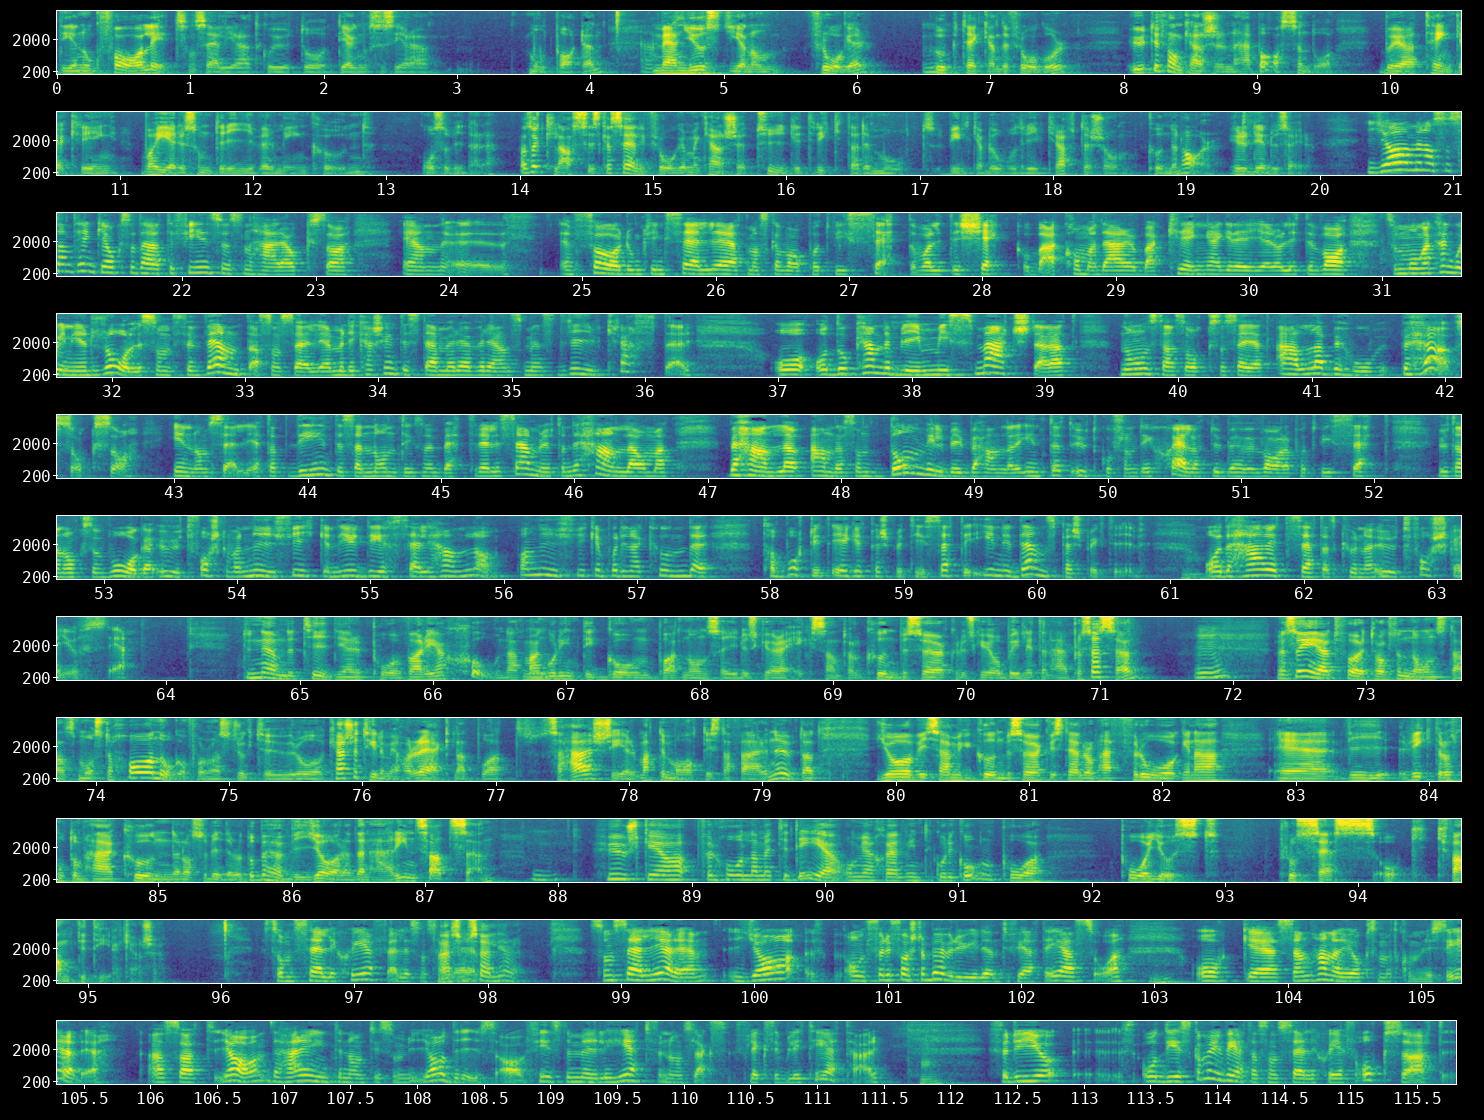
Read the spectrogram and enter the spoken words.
det är nog farligt som säljare att gå ut och diagnostisera motparten. Absolut. Men just genom frågor, mm. upptäckande frågor utifrån kanske den här basen då börja tänka kring vad är det som driver min kund och så vidare. Alltså klassiska säljfrågor men kanske tydligt riktade mot vilka behov och drivkrafter som kunden har. Är det det du säger? Ja, men också, sen tänker jag också där att det finns en sån här också en, eh, en fördom kring säljare att man ska vara på ett visst sätt och vara lite check och bara komma där och bara kränga grejer och lite vara... Så många kan gå in i en roll som förväntas som säljare men det kanske inte stämmer överens med ens drivkrafter. Och, och då kan det bli mismatch där, att någonstans också säga att alla behov behövs också inom säljet. Att det är inte så någonting som är bättre eller sämre, utan det handlar om att behandla andra som de vill bli behandlade. Inte att utgå från dig själv, att du behöver vara på ett visst sätt. Utan också våga utforska, vara nyfiken. Det är ju det sälj handlar om. Var nyfiken på dina kunder. Ta bort ditt eget perspektiv, sätt dig in i dens perspektiv. Mm. Och det här är ett sätt att kunna utforska just det. Du nämnde tidigare på variation, att man mm. går inte igång på att någon säger du ska göra x antal kundbesök och du ska jobba enligt den här processen. Mm. Men så är jag ett företag som någonstans måste ha någon form av struktur och kanske till och med har räknat på att så här ser matematiskt affären ut. Att gör vi så här mycket kundbesök, vi ställer de här frågorna, eh, vi riktar oss mot de här kunderna och så vidare och då behöver vi göra den här insatsen. Mm. Hur ska jag förhålla mig till det om jag själv inte går igång på, på just process och kvantitet kanske? Som säljchef eller som säljare? Nej, som säljare. Som säljare, ja, för det första behöver du identifiera att det är så. Mm. Och eh, sen handlar det ju också om att kommunicera det. Alltså att ja, det här är inte någonting som jag drivs av. Finns det möjlighet för någon slags flexibilitet här? Mm. För det är ju, och det ska man ju veta som säljchef också att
